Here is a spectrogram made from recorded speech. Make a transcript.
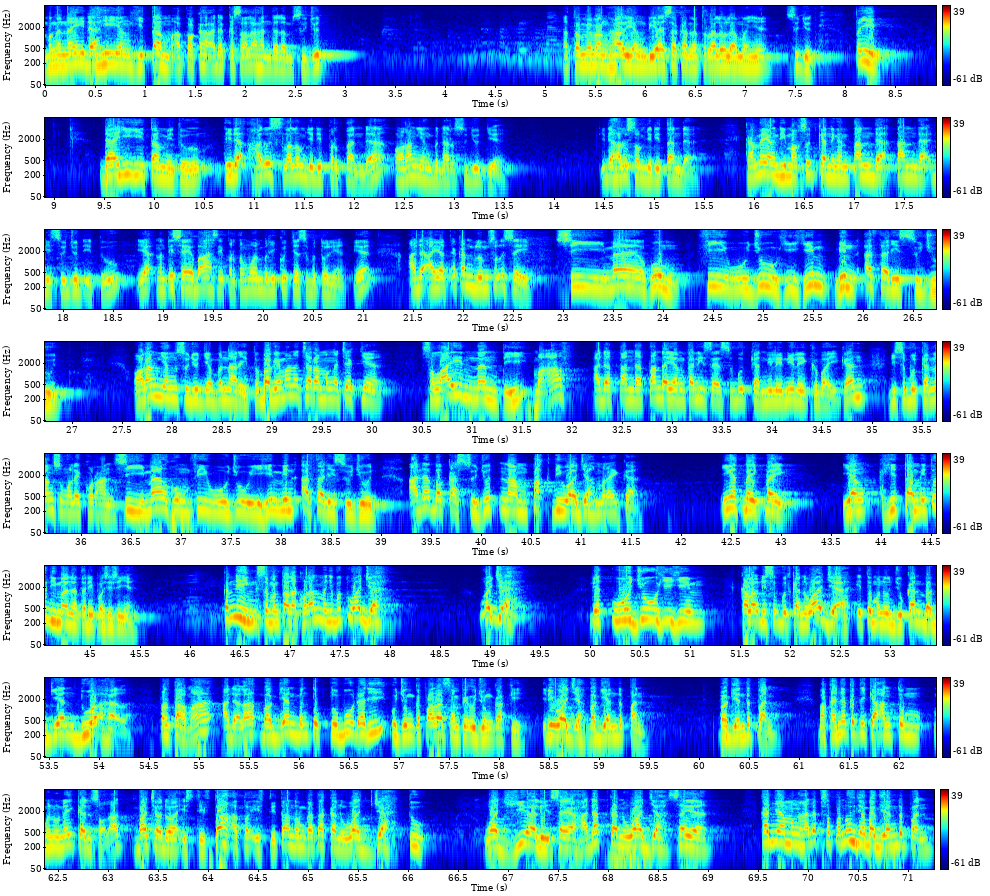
Mengenai dahi yang hitam, apakah ada kesalahan dalam sujud? Atau memang hal yang biasa karena terlalu lamanya sujud? Tayyib. Dahi hitam itu tidak harus selalu menjadi pertanda orang yang benar sujudnya. Tidak harus selalu menjadi tanda. Karena yang dimaksudkan dengan tanda-tanda di sujud itu, ya nanti saya bahas di pertemuan berikutnya sebetulnya. Ya, ada ayatnya kan belum selesai. Simahum fi wujuhihim min athari sujud. Orang yang sujudnya benar itu, bagaimana cara mengeceknya? Selain nanti, maaf, ada tanda-tanda yang tadi saya sebutkan, nilai-nilai kebaikan, disebutkan langsung oleh Quran. Simahum fi wujuhihim min athari sujud. Ada bekas sujud nampak di wajah mereka. Ingat baik-baik. Yang hitam itu di mana tadi posisinya? kening sementara Quran menyebut wajah. Wajah. Lihat wujuhihim. Kalau disebutkan wajah itu menunjukkan bagian dua hal. Pertama adalah bagian bentuk tubuh dari ujung kepala sampai ujung kaki. Ini wajah bagian depan. Bagian depan. Makanya ketika antum menunaikan sholat, baca doa istiftah atau iftitah, antum katakan wajah tu. Wajhiali, saya hadapkan wajah saya. Kan yang menghadap sepenuhnya bagian depan.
